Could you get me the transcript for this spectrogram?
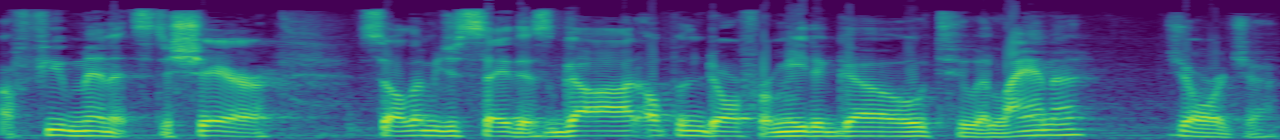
a few minutes to share. So let me just say this God opened the door for me to go to Atlanta, Georgia,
